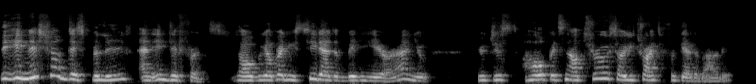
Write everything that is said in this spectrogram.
The initial disbelief and indifference, so we already see that a bit here, and you, you just hope it's not true, so you try to forget about it.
